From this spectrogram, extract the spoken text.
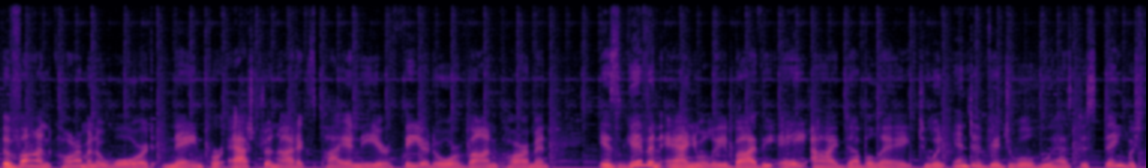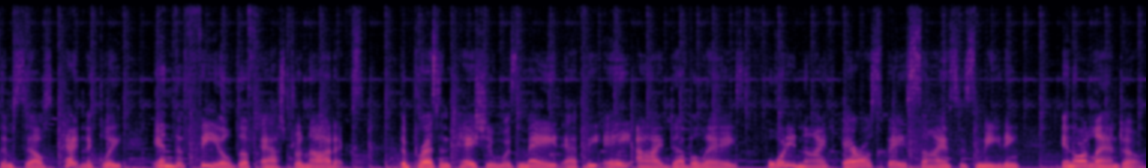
The Von Karman Award, named for astronautics pioneer Theodore Von Karman, is given annually by the AIAA to an individual who has distinguished themselves technically in the field of astronautics. The presentation was made at the AIAA's 49th Aerospace Sciences meeting in Orlando.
